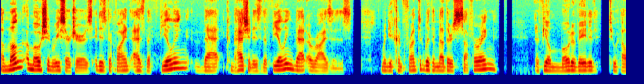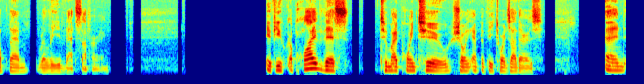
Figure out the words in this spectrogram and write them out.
Among emotion researchers, it is defined as the feeling that compassion is the feeling that arises when you're confronted with another's suffering and feel motivated to help them relieve that suffering. If you applied this to my point two, showing empathy towards others, and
